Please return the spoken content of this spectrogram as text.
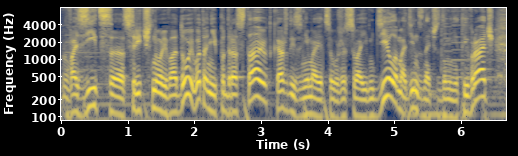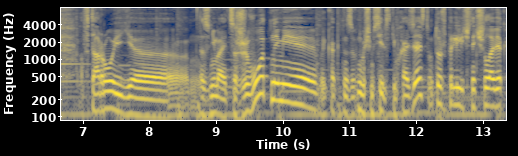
возиться с речной водой. Вот они подрастают, каждый занимается уже своим делом. Один, значит, знаменитый врач, второй э, занимается животными, как это называется, ну, в общем, сельским хозяйством, тоже приличный человек.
